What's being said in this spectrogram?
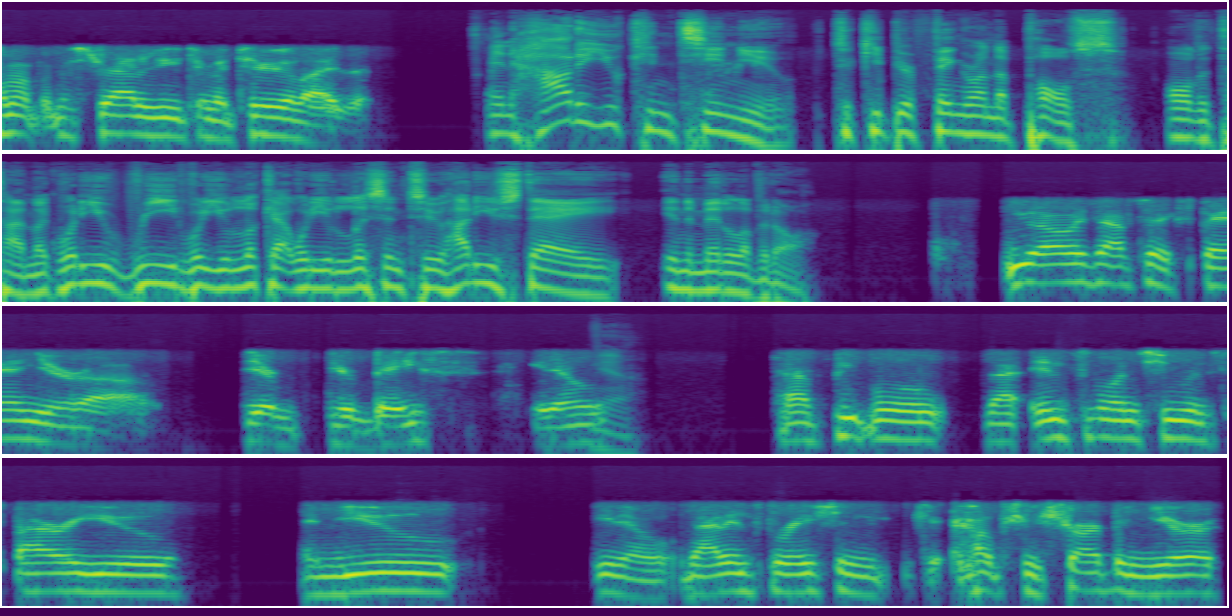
come up with a strategy to materialize it. And how do you continue to keep your finger on the pulse all the time? Like, what do you read? What do you look at? What do you listen to? How do you stay in the middle of it all? You always have to expand your uh, your your base. You know, Yeah. have people that influence you, inspire you, and you, you know, that inspiration helps you sharpen your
